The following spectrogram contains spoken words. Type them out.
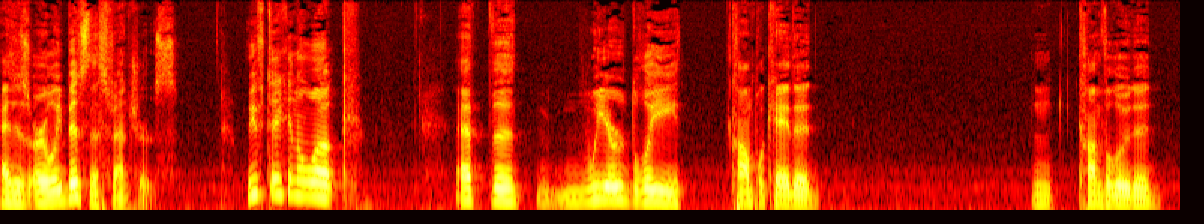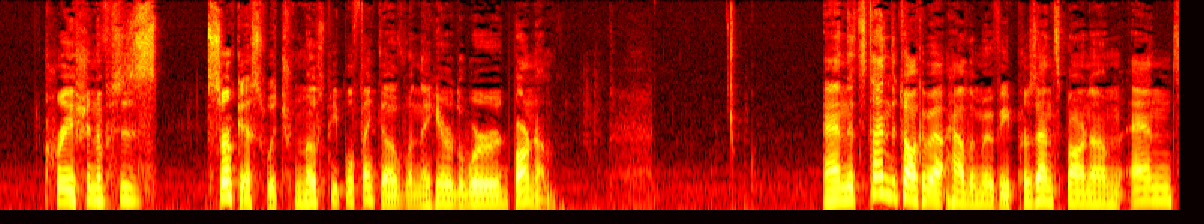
at his early business ventures. We've taken a look at the weirdly complicated and convoluted creation of his circus, which most people think of when they hear the word Barnum. And it's time to talk about how the movie presents Barnum and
